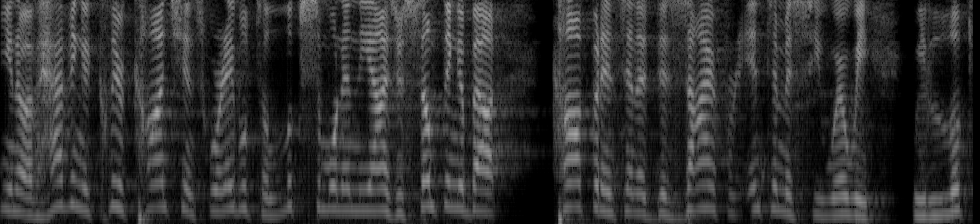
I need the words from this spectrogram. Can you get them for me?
you know, of having a clear conscience. We're able to look someone in the eyes. There's something about confidence and a desire for intimacy where we, we look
